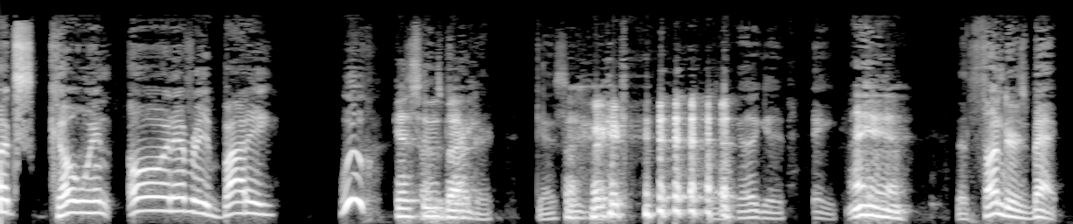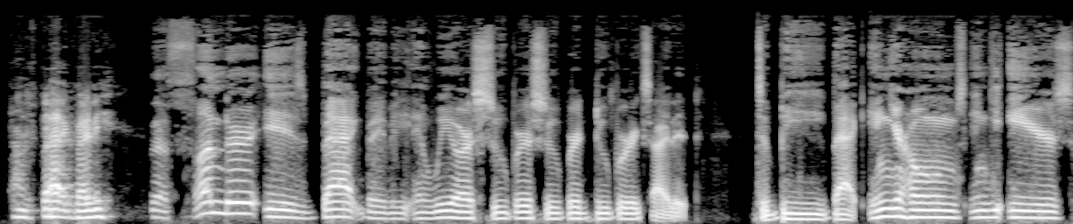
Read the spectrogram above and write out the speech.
What's going on, everybody? Woo! Guess who's back? Guess who's back? Back again. Hey, Man, the Thunder's back. I'm back, baby. The Thunder is back, baby, and we are super, super duper excited to be back in your homes, in your ears,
